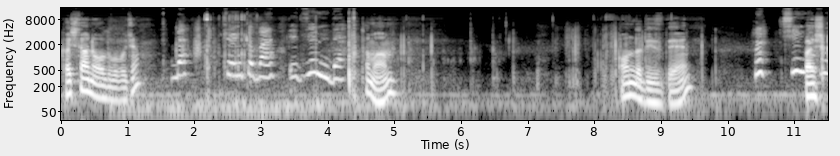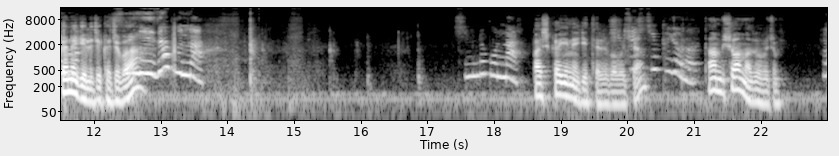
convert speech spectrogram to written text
Kaç tane oldu babacığım? Ben, çünkü ben dedim de. Tamam. Onu da dizdin. Heh, şimdi Başka ne gelecek acaba? Şimdi de bunlar. Şimdi bunlar. Başka yine getirir babacığım. Çıkıyoruz. Tamam bir şey olmaz babacığım. Heh,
